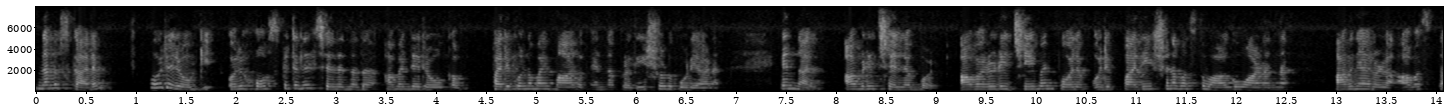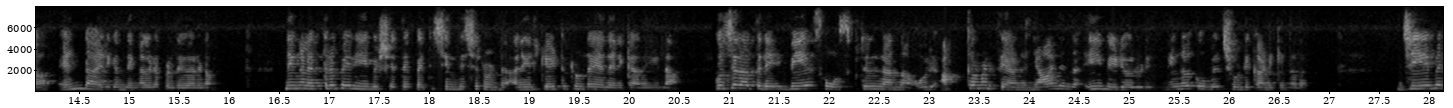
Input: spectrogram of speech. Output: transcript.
നമസ്കാരം. ഒരു രോഗി ഒരു ഹോസ്പിറ്റലിൽ ചെല്ലുന്നത് അവന്റെ രോഗം പരിപൂർണമായി മാറും എന്ന പ്രതീക്ഷയോട് കൂടിയാണ്. എന്നാൽ അവിടെ ചെല്ലുമ്പോൾ അവരുടെ ജീവൻ പോലും ഒരു പരീക്ഷണ വസ്തുവാകുവാണെന്ന് അറിഞ്ഞാലുള്ള അവസ്ഥ എന്തായിരിക്കും നിങ്ങളുടെ പ്രതികരണം? നിങ്ങൾ എത്ര പേര് ഈ വിഷയത്തെ പറ്റി ചിന്തിച്ചിട്ടുണ്ട് അല്ലെങ്കിൽ കേട്ടിട്ടുണ്ട് എന്ന് എനിക്കറിയില്ല. ഗുജറാത്തിലെ വി എസ് ഹോസ്പിറ്റലിൽ നടന്ന ഒരു ആക്രമണത്തെയാണ് ഞാൻ ഇന്ന് ഈ വീഡിയോയിലൂടെ നിങ്ങൾക്ക് മുമ്പിൽ ചൂണ്ടിക്കാണിക്കുന്നത്. ജീവൻ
